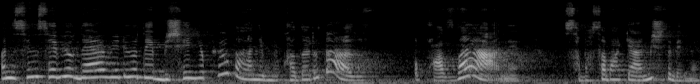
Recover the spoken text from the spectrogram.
Hani seni seviyor, değer veriyor diye bir şey yapıyor da hani bu kadarı da fazla yani. Sabah sabah gelmişti beni.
